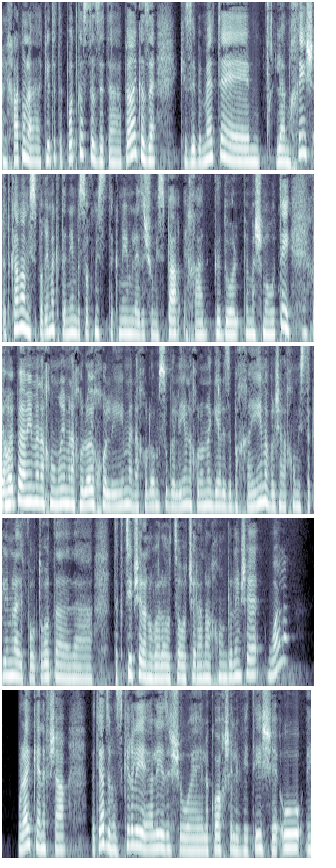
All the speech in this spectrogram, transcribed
החלטנו להקליט את הפודקאסט הזה, את הפרק הזה, כי זה באמת להמחיש עד כמה המספרים הקטנים בסוף מסתכמים לאיזשהו מספר אחד גדול ומשמעותי. נכון. והרבה פעמים אנחנו אומרים, אנחנו לא יכולים, אנחנו לא מסוגלים, אנחנו לא נגיע לזה בחיים, אבל כשאנחנו מסתכלים לפרוטרוט על התקציב שלנו ועל ההוצאות שלנו, אנחנו מגלים שוואלה, אולי כן אפשר. ואת יודעת, זה מזכיר לי, היה לי איזשהו אה, לקוח שליוויתי, שהוא... אה,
